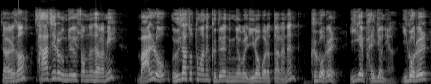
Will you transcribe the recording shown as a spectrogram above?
자, 그래서 사지를 움직일 수 없는 사람이 말로 의사소통하는 그들의 능력을 잃어버렸다라는 그거를 이게 발견이야. 이거를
